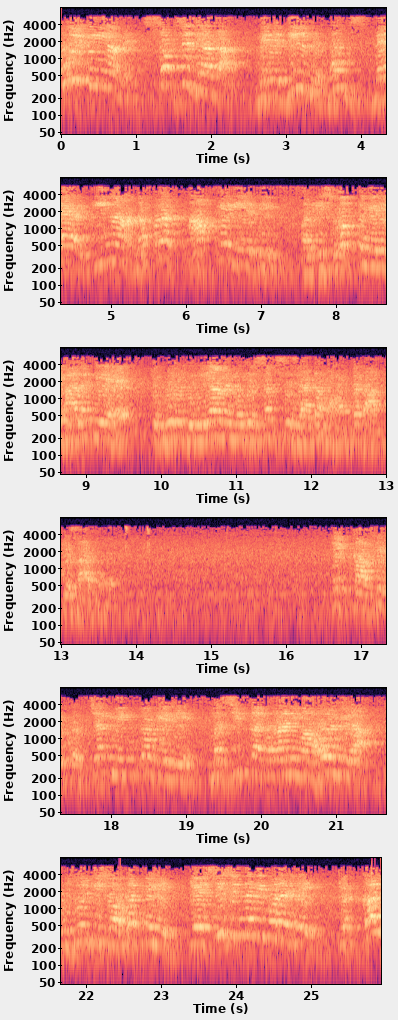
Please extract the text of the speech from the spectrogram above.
پوری دنیا میں سب سے زیادہ میرے دل میں بکس بیر کینا، نفرت آپ کے لیے تھی اور اس وقت میری حالت یہ ہے کہ پوری دنیا میں مجھے سب سے زیادہ محبت آپ کے ساتھ ہے۔ ایک کافر کو چند منٹوں کے لیے مسجد کا نورانی ماحول ملا، حضور کی صحبت ملی، کیسی زندگی پلٹ گئی۔ کہ کل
